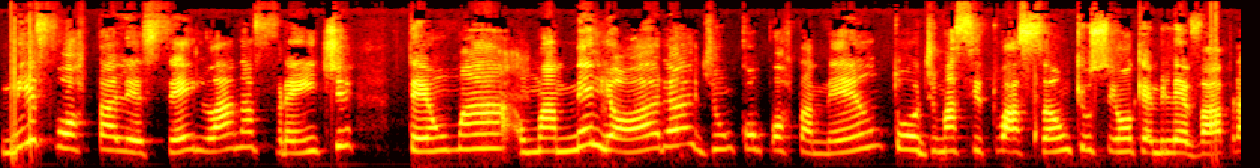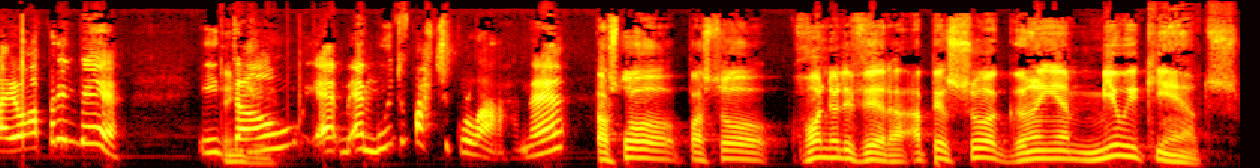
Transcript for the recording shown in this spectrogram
me fortalecer e lá na frente ter uma, uma melhora de um comportamento ou de uma situação que o Senhor quer me levar para eu aprender. Então, é, é, muito particular, né? Pastor, pastor Rony Oliveira, a pessoa ganha 1.500,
